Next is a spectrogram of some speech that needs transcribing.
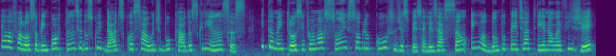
Ela falou sobre a importância dos cuidados com a saúde bucal das crianças e também trouxe informações sobre o curso de especialização em odontopediatria na UFG.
